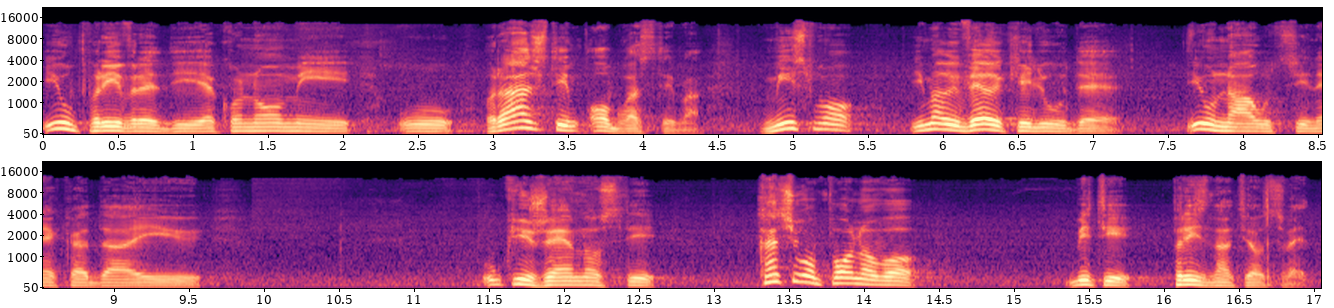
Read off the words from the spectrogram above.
i u privredi, ekonomiji, u različitim oblastima? Mi smo imali velike ljude i u nauci nekada i u književnosti. Kad ćemo ponovo biti priznati od sveta?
